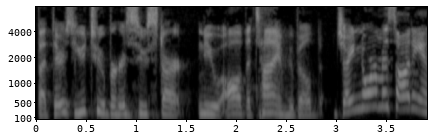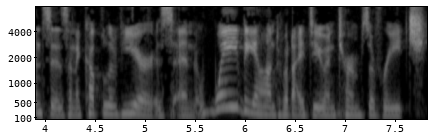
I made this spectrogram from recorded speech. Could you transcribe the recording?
But there's YouTubers who start new all the time who build ginormous audiences in a couple of years and way beyond what I do in terms of reach.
